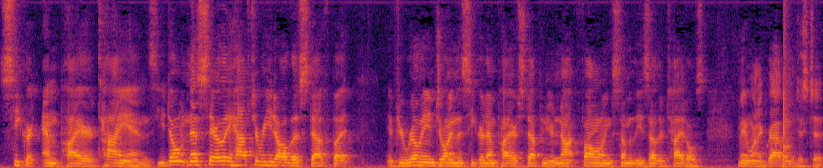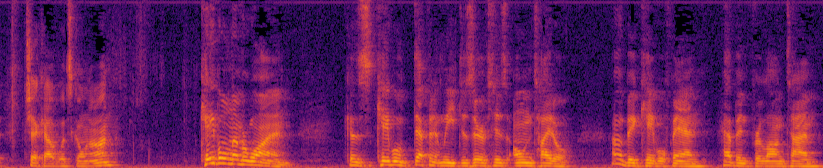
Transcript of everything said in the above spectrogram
Secret Empire tie ins. You don't necessarily have to read all this stuff, but if you're really enjoying the Secret Empire stuff and you're not following some of these other titles, you may want to grab them just to check out what's going on. Cable number one, because Cable definitely deserves his own title. I'm a big Cable fan, have been for a long time.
